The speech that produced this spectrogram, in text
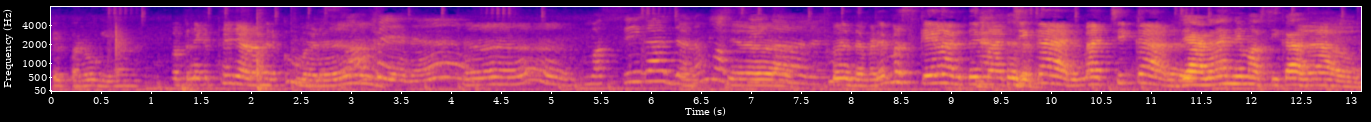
ਪੇਪਰ ਹੋ ਗਏ ਆ। ਪੁੱਤ ਨੇ ਕਿੱਥੇ ਜਾਣਾ ਫਿਰ ਘੁੰਮਣ? ਫਿਰ। ਹਾਂ। ਮਾਸੀ ਘਰ ਜਾਣਾ ਮਾਸੀ ਘਰ। ਮੈਨੂੰ ਤਾਂ ਬੜੇ ਮਸਕੇ ਲੱਗਦੇ ਮਾਚੀ ਘਰ ਮਾਚੀ ਘਰ। ਜਾਣਾ ਇਹਨੇ ਮਾਸੀ ਘਰ। ਆਹੋ।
